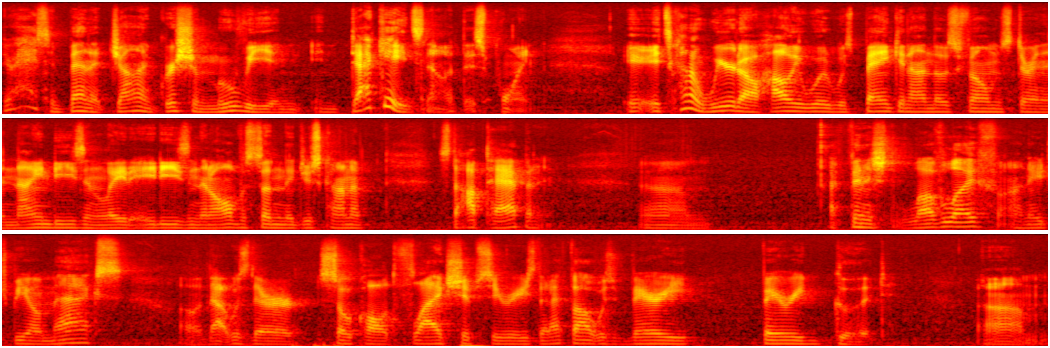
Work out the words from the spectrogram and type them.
there hasn't been a John Grisham movie in in decades now. At this point, it, it's kind of weird how Hollywood was banking on those films during the '90s and late '80s, and then all of a sudden they just kind of stopped happening. Um, I finished Love Life on HBO Max. Uh, that was their so-called flagship series that I thought was very, very good. Um,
